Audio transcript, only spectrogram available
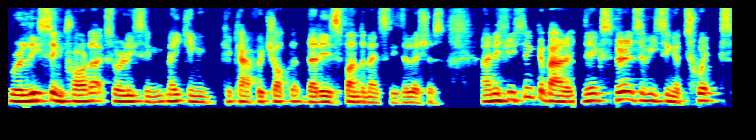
releasing products releasing making cacao free chocolate that is fundamentally delicious and if you think about it the experience of eating a twix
